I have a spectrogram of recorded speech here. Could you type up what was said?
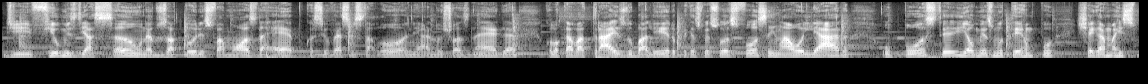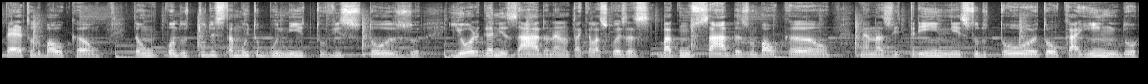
de filmes de ação, né, dos atores famosos da época, Sylvester Stallone, Arnold Schwarzenegger, colocava atrás do baleiro para que as pessoas fossem lá olhar o pôster e ao mesmo tempo chegar mais perto do balcão. Então, quando tudo está muito bonito, vistoso e organizado, né, não tá aquelas coisas bagunçadas no balcão, né, nas vitrines, tudo torto ou caindo,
